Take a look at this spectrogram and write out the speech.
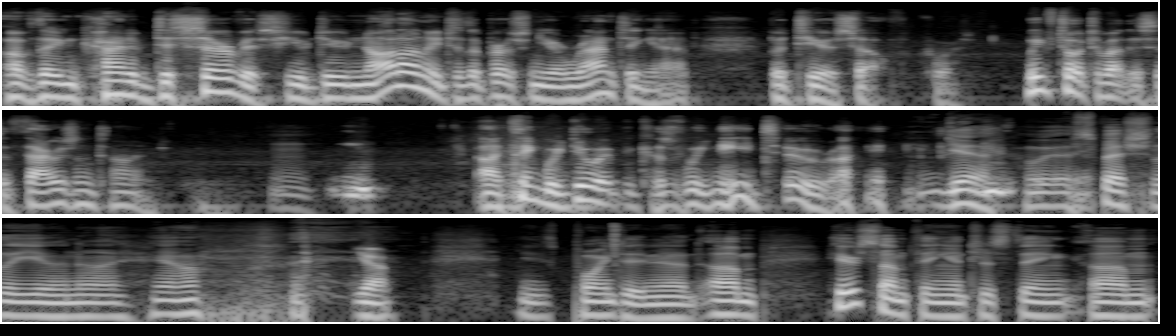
of the kind of disservice you do not only to the person you're ranting at, but to yourself, of course. We've talked about this a thousand times. Mm. I think we do it because we need to, right? Yeah, especially you and I. Yeah. yeah. He's pointing at. Um, here's something interesting. Um,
